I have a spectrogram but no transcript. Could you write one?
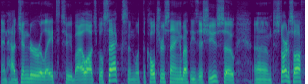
and how gender relates to biological sex and what the culture is saying about these issues. So, um, to start us off,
